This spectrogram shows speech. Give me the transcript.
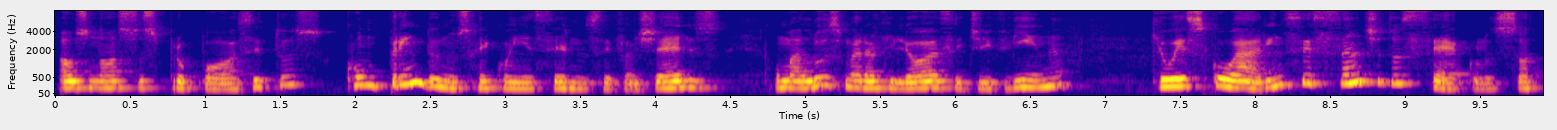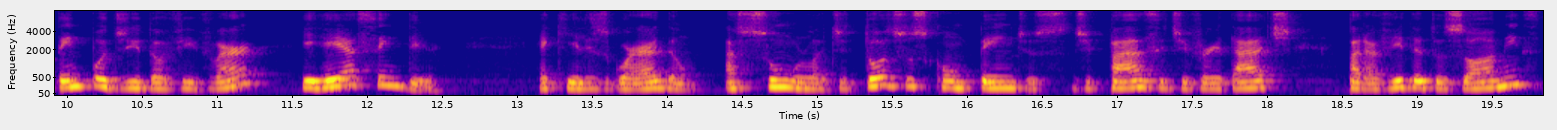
aos nossos propósitos, cumprindo-nos reconhecer nos evangelhos uma luz maravilhosa e divina que o escoar incessante dos séculos só tem podido avivar e reacender é que eles guardam a súmula de todos os compêndios de paz e de verdade para a vida dos homens,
